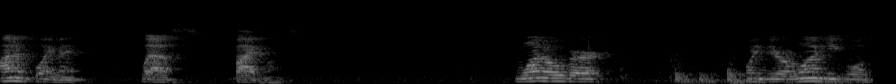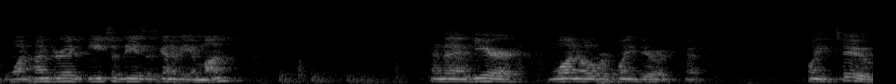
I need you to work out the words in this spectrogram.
unemployment lasts five months. One over 0.01 equals 100. Each of these is going to be a month. And then here, 1 over 0.0, uh, 0.2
